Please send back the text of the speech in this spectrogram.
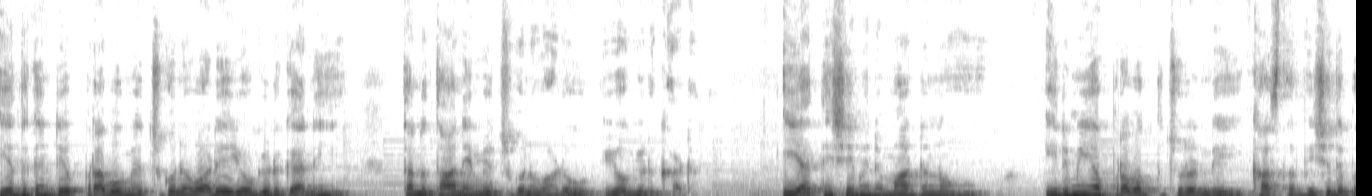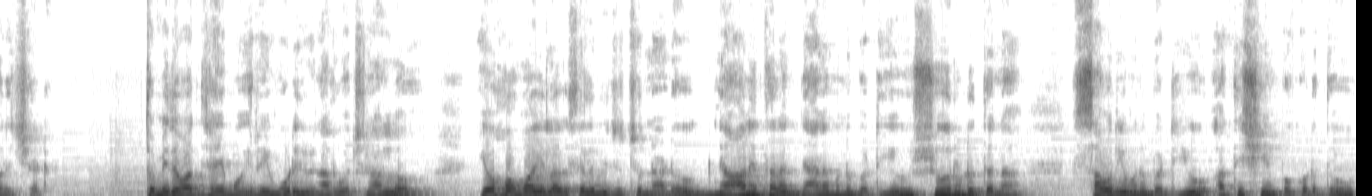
ఎందుకంటే ప్రభు మెచ్చుకునేవాడే యోగ్యుడు కానీ తను తానే మెచ్చుకునేవాడు యోగ్యుడు కాడు. ఈ అతిశయమైన మాటను ఇర్మియా ప్రవక్త చూడండి కాస్త విషదపరిచాడు తొమ్మిదవ అధ్యాయము ఇరవై మూడు ఇరవై నాలుగు వచనాల్లో యహోవా ఇలాగ సెలవిచ్చుచున్నాడు జ్ఞాని తన జ్ఞానమును బట్టి శూరుడు తన శౌర్యమును బట్టి అతిశయింపకూడదు.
